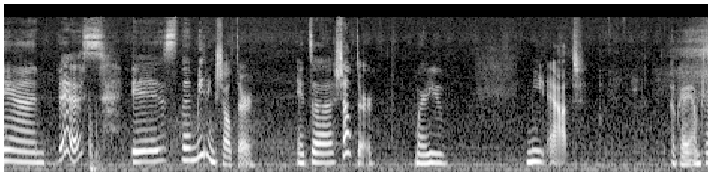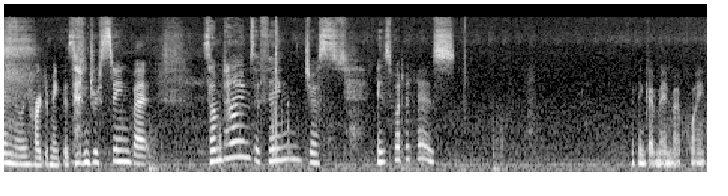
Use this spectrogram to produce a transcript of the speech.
And this is the meeting shelter. It's a shelter where you meet at. Okay, I'm trying really hard to make this interesting, but sometimes a thing just is what it is. I think I've made my point.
